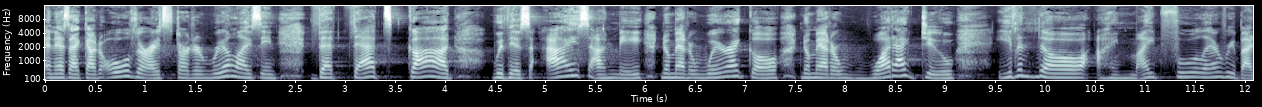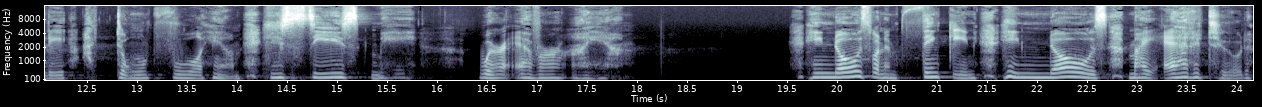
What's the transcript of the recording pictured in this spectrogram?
and as I got older, I started realizing that that's God with his eyes on me, no matter where I go, no matter what I do, even though I might fool everybody, I don't fool him. He sees me wherever I am. He knows what I'm thinking, He knows my attitude.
